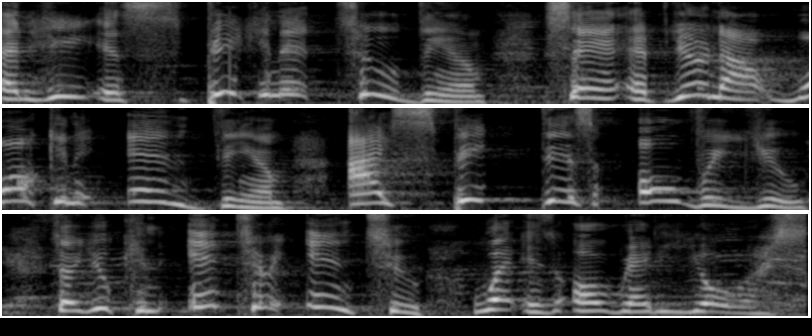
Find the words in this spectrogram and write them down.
and he is speaking it to them, saying, If you're not walking in them, I speak this over you so you can enter into what is already yours.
